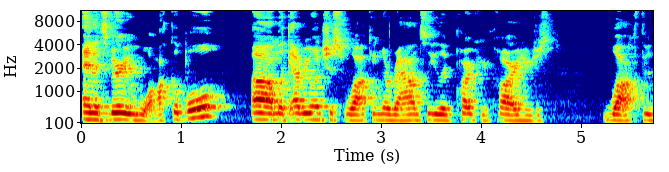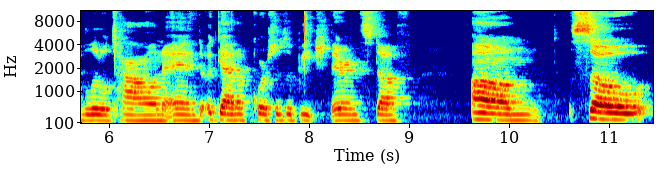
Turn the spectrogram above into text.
and it's very walkable. Um, like everyone's just walking around, so you like park your car and you just walk through the little town. And again, of course, there's a beach there and stuff. Um, so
